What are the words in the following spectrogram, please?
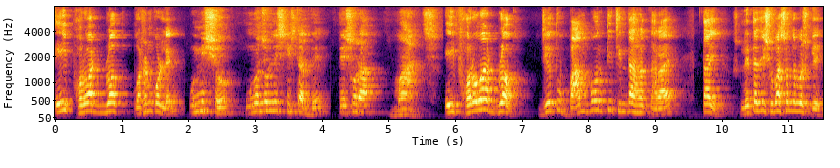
এই ফরওয়ার্ড ব্লক গঠন করলেন উনিশশো উনচল্লিশ খ্রিস্টাব্দে তেসরা মার্চ। এই ফরওয়ার্ড ব্লক যেহেতু বামপন্থী চিন্তাধারায়, তাই নেতাজি সুভাষচন্দ্র বসুকে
